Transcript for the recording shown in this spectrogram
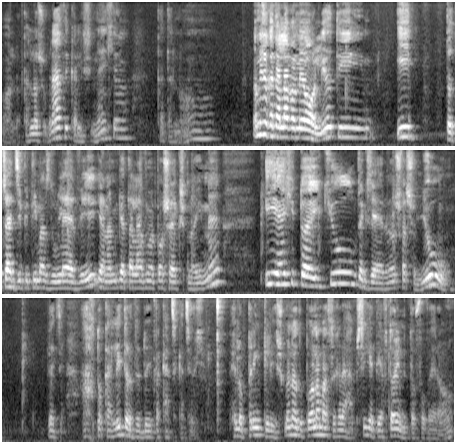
Όλα. Καλό σου βράδυ, καλή συνέχεια. Κατανοώ. Νομίζω καταλάβαμε όλοι ότι ή το chat GPT μας δουλεύει για να μην καταλάβουμε πόσο έξυπνο είναι ή έχει το IQ, δεν ξέρω, ενός φασολιού. Δεν ξέρω. Αχ, το καλύτερο δεν το είπα. Κάτσε, κάτσε, όχι. Θέλω πριν κλείσουμε να του πω να μας γράψει, γιατί αυτό είναι το φοβερό,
